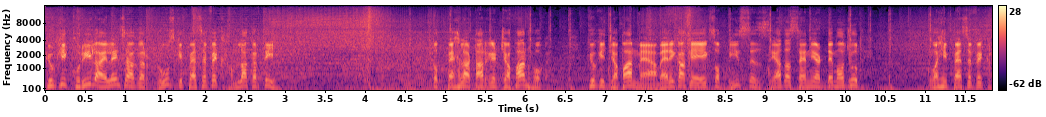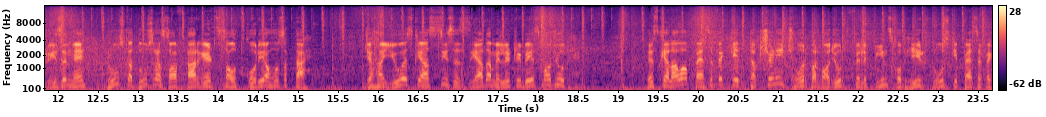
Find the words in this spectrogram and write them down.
क्योंकि कुरील आइलैंड से अगर रूस की पैसिफिक हमला करती है तो पहला टारगेट जापान होगा, क्योंकि जापान में अमेरिका के 120 से ज़्यादा सैन्य अड्डे मौजूद हैं। वहीं पैसिफिक रीजन में रूस का दूसरा सॉफ्ट टारगेट साउथ कोरिया हो सकता है, जहाँ यूएस के 80 से ज़्यादा मिलिट्री बेस मौजूद है। इसके अलावा पैसिफिक के दक्षिणी छोर पर मौजूद फिलीपींस को भी रूस की पैसिफिक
